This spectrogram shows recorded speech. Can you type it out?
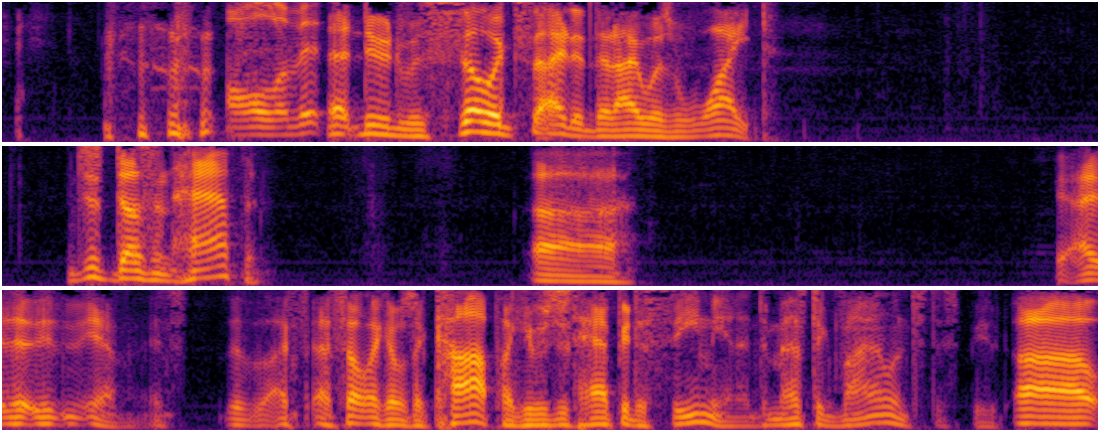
All of it. That dude was so excited that I was white. It just doesn't happen. Uh, I, yeah, it's. I, I felt like I was a cop. Like he was just happy to see me in a domestic violence dispute. Uh,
